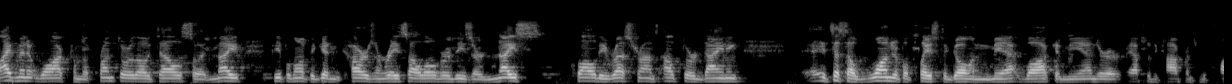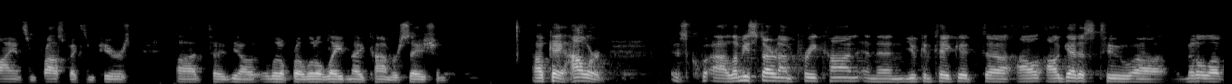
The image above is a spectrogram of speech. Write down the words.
Five minute walk from the front door of the hotel. So at night, people don't have to get in cars and race all over. These are nice, quality restaurants, outdoor dining. It's just a wonderful place to go and walk and meander after the conference with clients and prospects and peers uh, to, you know, a little for a little late night conversation. Okay, Howard is, uh, let me start on pre-con and then you can take it. Uh, I'll, I'll get us to uh, the middle of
